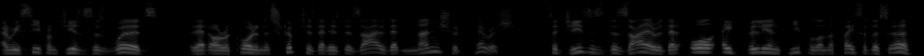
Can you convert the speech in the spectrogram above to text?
and we see from Jesus' words that are recorded in the scriptures that his desire is that none should perish. So Jesus' desire is that all 8 billion people on the face of this earth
